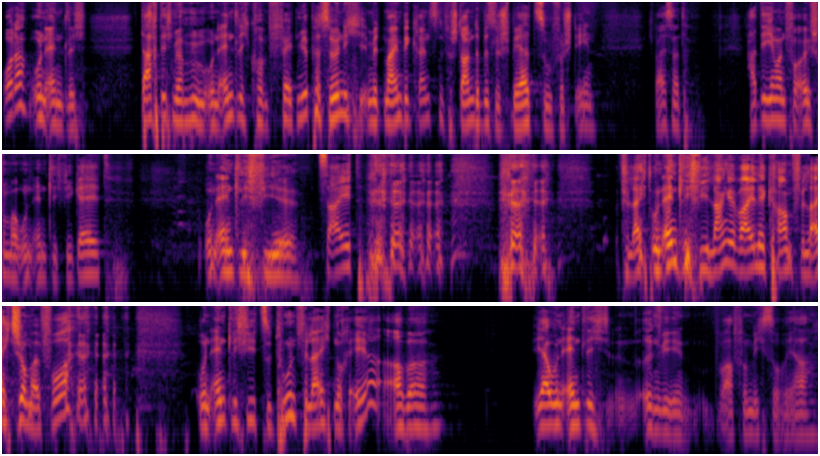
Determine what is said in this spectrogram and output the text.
Oder? Unendlich dachte ich mir, hm, unendlich kommt, fällt mir persönlich mit meinem begrenzten Verstand ein bisschen schwer zu verstehen. Ich weiß nicht, hatte jemand von euch schon mal unendlich viel Geld? Unendlich viel Zeit? vielleicht unendlich viel Langeweile kam vielleicht schon mal vor. unendlich viel zu tun, vielleicht noch eher, aber ja, unendlich irgendwie war für mich so, ja.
